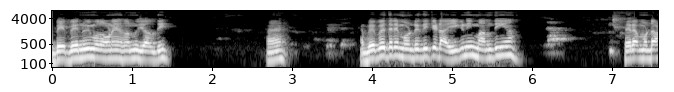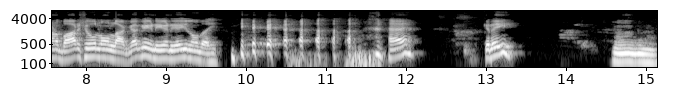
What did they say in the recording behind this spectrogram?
ਬੇਬੇ ਨੂੰ ਵੀ ਮਿਲਾਉਣੇ ਆ ਤੁਹਾਨੂੰ ਜਲਦੀ। ਹੈ? ਬੇਬੇ ਤੇਰੇ ਮੁੰਡੇ ਦੀ ਚੜ੍ਹਾਈ ਕਿ ਨਹੀਂ ਮੰਨਦੀ ਆ? ਤੇਰਾ ਮੁੰਡਾ ਹੁਣ ਬਾਹਰ ਸ਼ੋਅ ਲਾਉਣ ਲੱਗ ਗਿਆ ਕਿ ਇੰਡੀਆ ਇੰਡੀਆ ਹੀ ਲਾਉਂਦਾ ਸੀ। ਹੈ? ਕਿ ਨਹੀਂ? ਹੂੰ।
